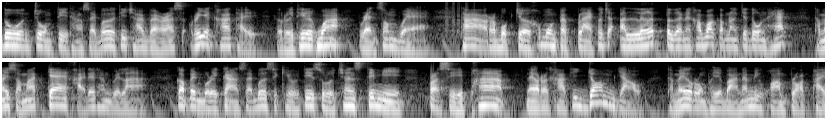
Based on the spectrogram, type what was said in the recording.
โดนโจมตีทางไซเบอร์ที่ใช้ไวรัสเรียกค่าไถ่หรือที่เรียกว่า ransomware ถ้าระบบเจอข้อมูลแปลกๆ ก็จะ alert เตือนนะครับว่ากำลังจะโดนแฮ็กทำให้สามารถแก้ไขได้ทันเวลา ก็เป็นบริการ Cyber Security Solutions ที่มีประสิทธิภาพในราคาที่ย่อมเยาทำให้โรงพยาบาลนั้นมีความปลอดภัย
